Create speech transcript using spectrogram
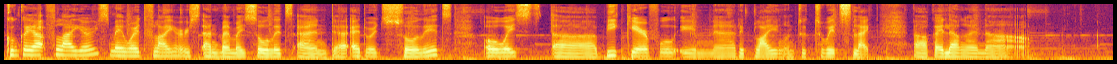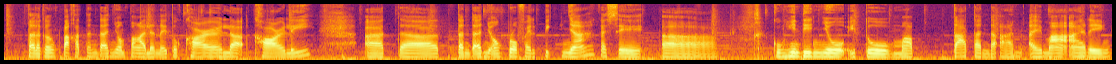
Kung kaya flyers, may word flyers and may may solids and uh, Edward solids, always uh, be careful in uh, replying onto tweets like uh, kailangan na talagang pakatandaan nyo ang pangalan na ito, Carla Carly. At uh, tandaan nyo ang profile pic niya kasi uh, kung hindi nyo ito matatandaan ay maaaring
